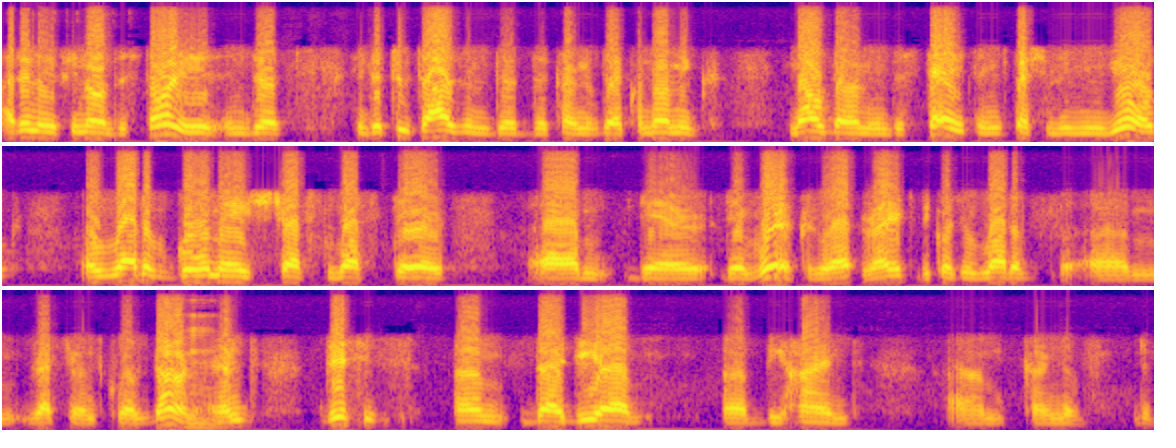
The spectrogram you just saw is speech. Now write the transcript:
I don't know if you know the story in the in the 2000 the, the kind of the economic meltdown in the states, and especially New York, a lot of gourmet chefs lost their um, their their work, right? Because a lot of um, restaurants closed down, mm. and this is um, the idea uh, behind um, kind of the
